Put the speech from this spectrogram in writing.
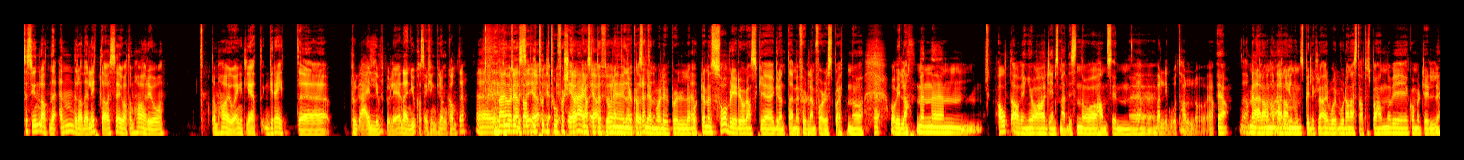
tilsynelatende endra det litt, da, jeg ser jo at de har jo De har jo egentlig et greit uh, Nei, Liverpool er- Nei, Newcastle er ikke en grønn kamp, det. Eh, Nei, det var det jeg sa, at de to, de to første ja, er ja, ganske ja, du tøffe, med det, Newcastle hjemme og. Liverpool Ja. borte. Men så blir det jo ganske grønt der med Fulham Forest, Brighton og, Ja. og Villa. Men um, alt avhenger jo av James Madison og hans sin Ja, øh, veldig gode tall og ja. ja. Ja, Men er han, han er han spilleklar? Hvordan er status på han når vi kommer til,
